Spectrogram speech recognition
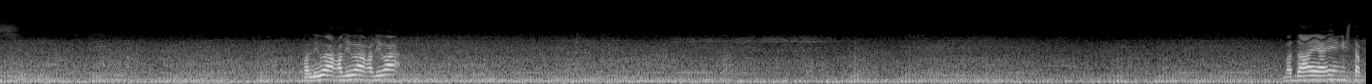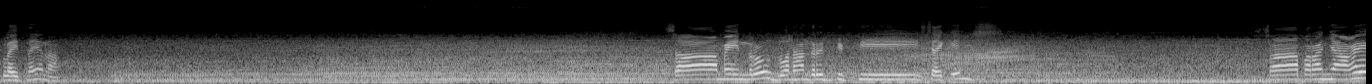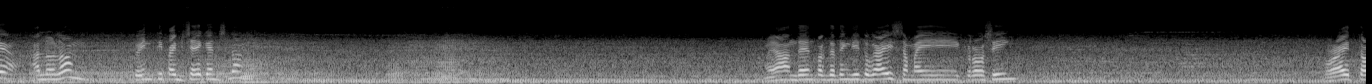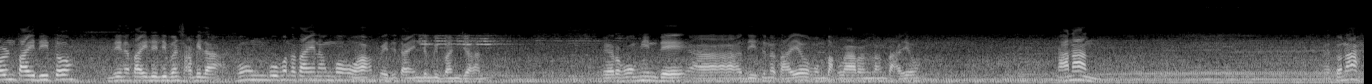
Kaliwa, kaliwa, kaliwa. Madaya yung stoplight na yan ah. Sa main road, 150 seconds. Sa Paranaque, ano lang, 25 seconds lang. Ayan, then pagdating dito guys, sa may crossing, right turn tayo dito. Hindi na tayo liliban sa kabila. Kung pupunta tayo ng MOA, pwede tayong lumiban dyan. Pero kung hindi, ah, dito na tayo. Kung baklaran lang tayo. Kanan. Ito na.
